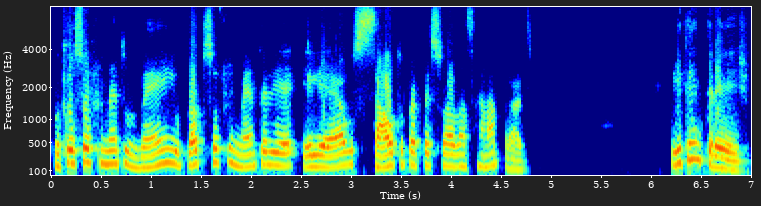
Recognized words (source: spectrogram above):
porque o sofrimento vem, o próprio sofrimento ele, é, ele é o salto para a pessoa avançar na prática. Item 3.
